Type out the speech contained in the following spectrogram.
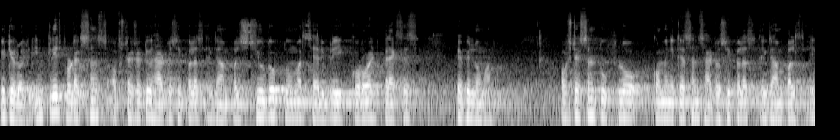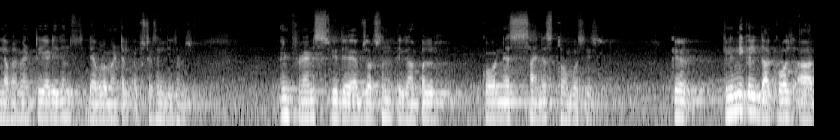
Etiology Increased productions of obstructive hydrocephalus example pseudotumor cerebri choroid plexus papilloma obstruction to flow communication hydrocephalus examples in inflammatory adhesions developmental obstruction lesions. Interference with the absorption example cavernous sinus thrombosis. Clinical the cause are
